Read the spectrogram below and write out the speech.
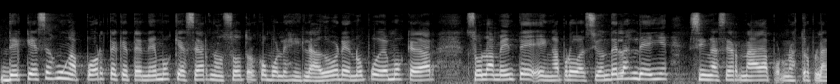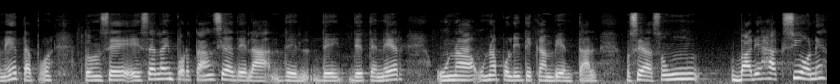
de que ese es un aporte que tenemos que hacer nosotros como legisladores, no podemos quedar solamente en aprobación de las leyes sin hacer nada por nuestro planeta. Pues. Entonces esa es la importancia de, la, de, de tener una, una política ambiental. O sea, son varias acciones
